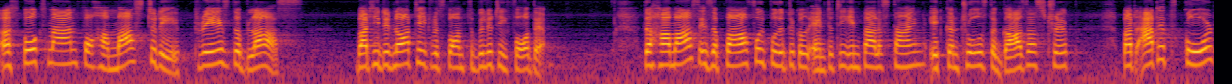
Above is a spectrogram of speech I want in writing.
A spokesman for Hamas today praised the blasts, but he did not take responsibility for them. The Hamas is a powerful political entity in Palestine. It controls the Gaza Strip, but at its core,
